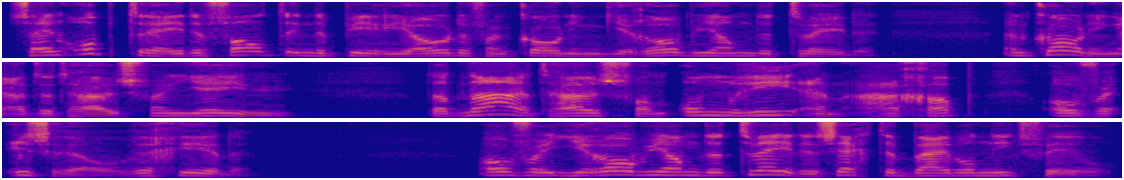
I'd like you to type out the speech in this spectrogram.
Zijn optreden valt in de periode van koning Jerobeam II, een koning uit het huis van Jehu, dat na het huis van Omri en Agab over Israël regeerde. Over Jerobeam II zegt de Bijbel niet veel.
